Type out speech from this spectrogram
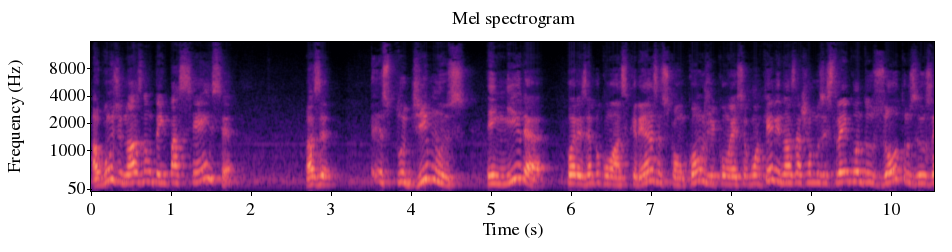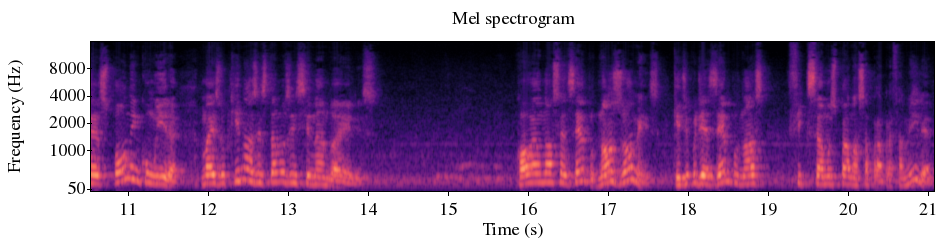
Alguns de nós não têm paciência. Nós explodimos em ira, por exemplo, com as crianças, com o cônjuge, com esse ou com aquele. Nós achamos estranho quando os outros nos respondem com ira. Mas o que nós estamos ensinando a eles? Qual é o nosso exemplo? Nós homens, que tipo de exemplo nós fixamos para a nossa própria família?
